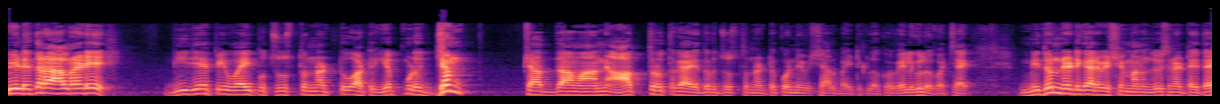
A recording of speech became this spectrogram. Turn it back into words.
వీళ్ళిద్దరు ఆల్రెడీ బీజేపీ వైపు చూస్తున్నట్టు అటు ఎప్పుడు జంప్ చేద్దామా అని ఆతృతగా ఎదురు చూస్తున్నట్టు కొన్ని విషయాలు బయటికి వెలుగులోకి వచ్చాయి. మిథున్ రెడ్డి గారి విషయం మనం చూసినట్టయితే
